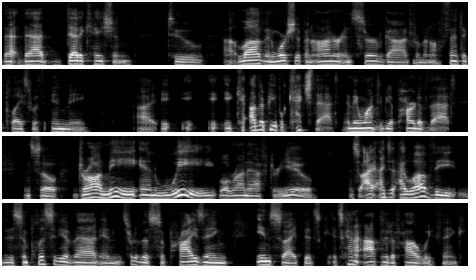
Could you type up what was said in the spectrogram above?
that that dedication to uh, love and worship and honor and serve God from an authentic place within me. Uh, it, it, it, other people catch that and they want to be a part of that. And so draw me and we will run after you. And so I, I, just, I love the, the simplicity of that and sort of the surprising insight that's it's kind of opposite of how we think.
